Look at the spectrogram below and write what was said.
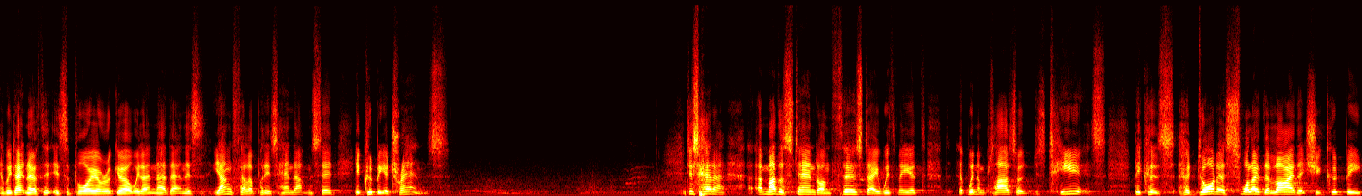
And we don't know if it's a boy or a girl. We don't know that. And this young fella put his hand up and said, it could be a trans. Just had a, a mother stand on Thursday with me at, at Plaza, just tears because her daughter swallowed the lie that she could be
